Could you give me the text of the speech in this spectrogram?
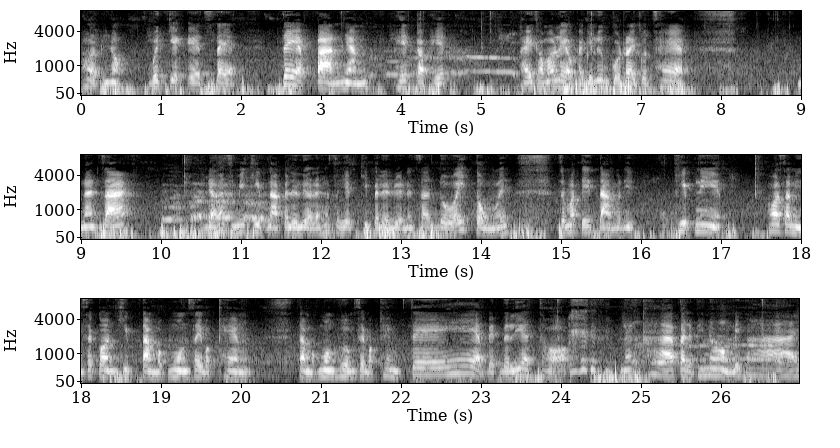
พ่อพี่น้อง เวทเกียกเอ็ดแซ่บแซ่บป่านหยังเพชรกับเพชรไทยคำว่าแล้วก็อย่าลืมกดไลค์กดแชร์นะจ๊ะเดี๋ยวถ้าจะมีคลิปหนะไปเรื่อยๆแล้วถ้าจะเฮ็ดคลิปไปเรื่อยๆนะจ๊ะโดยตรงเลย จะมาติดตามกันอีกคลิปนี้พ่อสามีสกอนคลิปตำบักม่วงใส่บักแข้งตำบักม่วงเฮิมใส่บักแข้งแซ่บแบบเดเลียดถอนะคะ ไปแล้วพี่น้อง บ๊ายบาย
